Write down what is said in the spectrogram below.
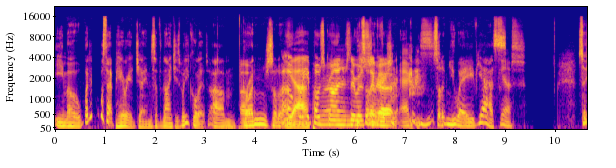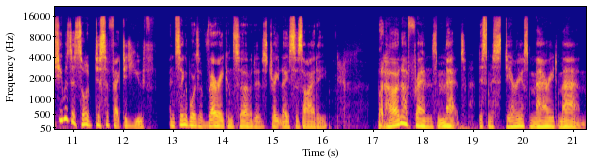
emo. What, what was that period, James, of the 90s? What do you call it? Um, Uh, grunge, sort of, Oh, Yeah. well, post grunge. There was like Generation a. X. sort of new wave. Yes. Yes. So she was this sort of disaffected youth, and Singapore is a very conservative, straight laced society. But her and her friends met this mysterious married man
